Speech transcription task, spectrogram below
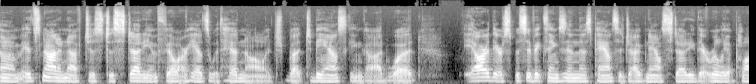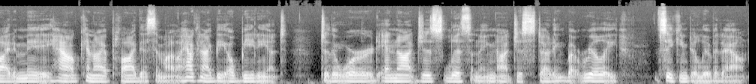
Um, it's not enough just to study and fill our heads with head knowledge, but to be asking God, what are there specific things in this passage I've now studied that really apply to me? How can I apply this in my life? How can I be obedient to the word and not just listening, not just studying, but really seeking to live it out?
